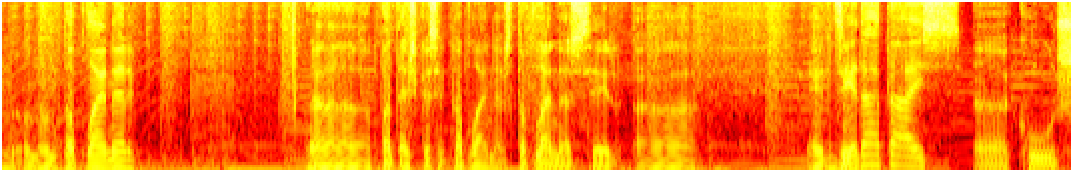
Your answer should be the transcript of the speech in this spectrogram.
un, un, un toplineri. Uh, pateikšu, kas ir toplēners. Toplēners ir, uh, ir dziedātājs, uh, kurš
